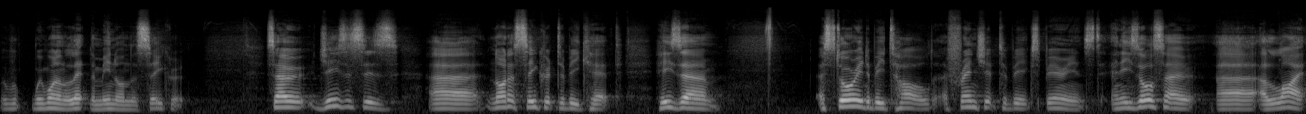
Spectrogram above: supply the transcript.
We, want to let them in on the secret. So Jesus is uh, not a secret to be kept. He's um, a story to be told, a friendship to be experienced, and he's also uh, a light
